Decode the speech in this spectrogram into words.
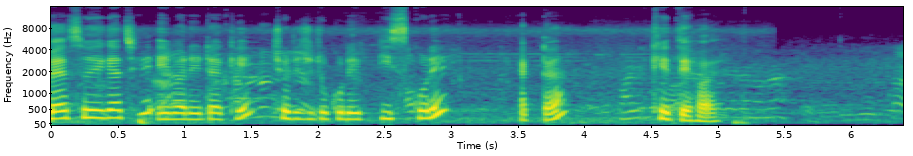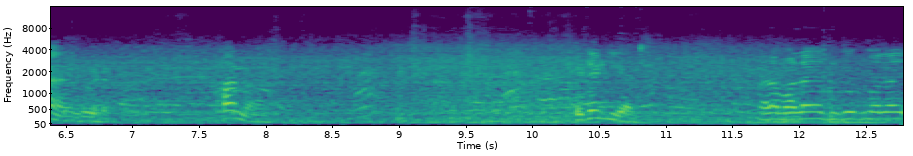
ব্যাস হয়ে গেছে, এবার এটাকে ছোট ছোট করে পিস করে একটা খেতে হয়। এটা কি আছে? একটা মালাই আছে দুধ মালাই।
